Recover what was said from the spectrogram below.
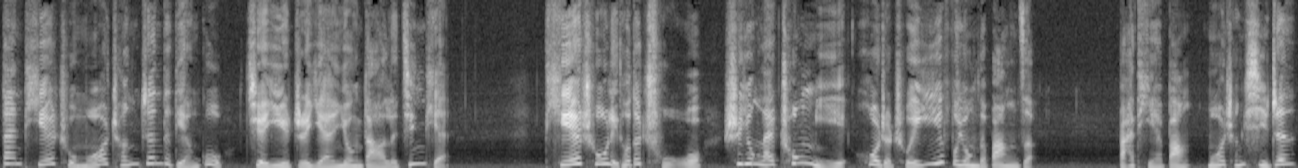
但铁杵磨成针的典故却一直沿用到了今天。铁杵里头的杵是用来冲米或者捶衣服用的棒子，把铁棒磨成细针，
